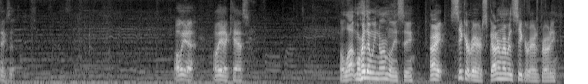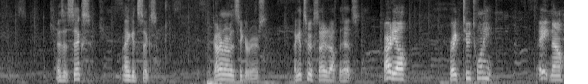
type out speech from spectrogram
Fix it. Oh yeah. Oh yeah, Cass. A lot more than we normally see. Alright, secret rares. Gotta remember the secret rares, Brody. Is it six? I think it's six. Gotta remember the secret rares. I get too excited off the hits. Alrighty, y'all. Break 228 now.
